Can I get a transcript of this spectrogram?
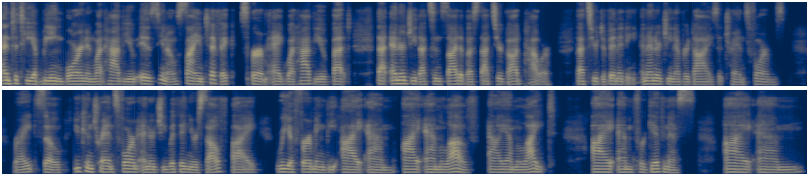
entity of being born and what have you is you know scientific sperm egg what have you but that energy that's inside of us that's your god power. That's your divinity and energy never dies it transforms right? So you can transform energy within yourself by reaffirming the i am. I am love. I am light. I am forgiveness. I am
